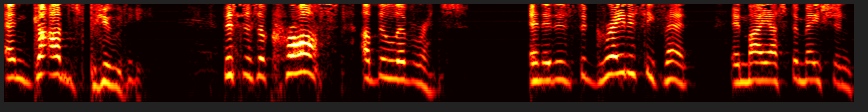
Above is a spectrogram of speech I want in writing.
and god's beauty. This is a cross of deliverance. And it is the greatest event in my estimation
